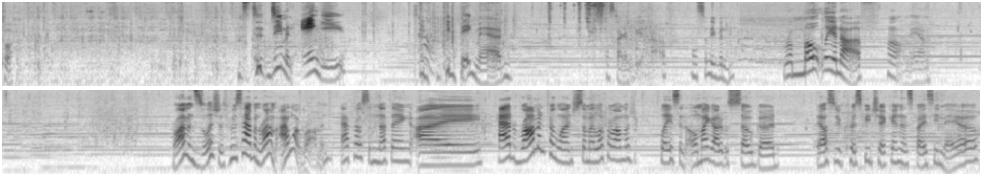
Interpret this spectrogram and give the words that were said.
Cool. Demon Angie. He, he big mad. That's not gonna be enough. That's not even remotely enough. Oh man. Ramen's delicious. Who's having ramen? I want ramen. App posted nothing. I had ramen for lunch, so my local ramen place, and oh my god, it was so good. They also do crispy chicken and spicy mayo.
